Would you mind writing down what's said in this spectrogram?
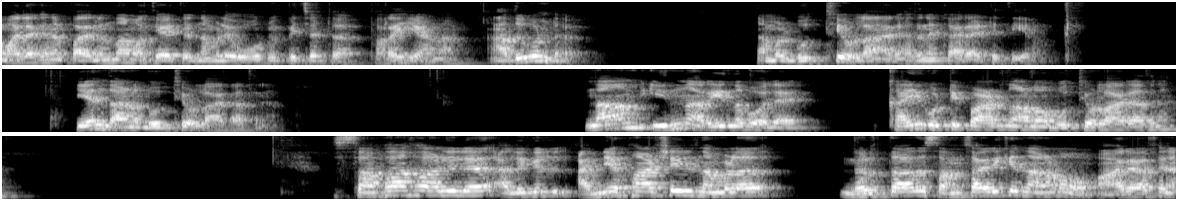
റോമാലേഖനം പതിനൊന്നാം അധ്യായത്തിൽ നമ്മളെ ഓർമ്മിപ്പിച്ചിട്ട് പറയുകയാണ് അതുകൊണ്ട് നമ്മൾ ബുദ്ധിയുള്ള ആരാധനക്കാരായിട്ട് തീരണം. എന്താണ് ബുദ്ധിയുള്ള ആരാധന? നാം ഇന്ന് അറിയുന്ന പോലെ കൈകൊട്ടി പാടുന്നതാണോ ബുദ്ധിയുള്ള ആരാധന? സഭാ അല്ലെങ്കിൽ അന്യഭാഷയിൽ നമ്മൾ നിർത്താതെ സംസാരിക്കുന്നതാണോ ആരാധന?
